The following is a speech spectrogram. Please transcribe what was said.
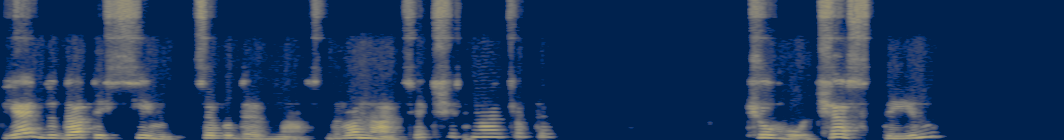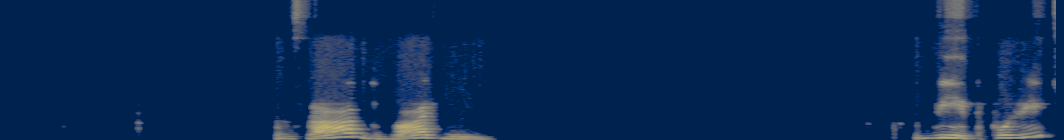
5 додати 7, це буде в нас 12 шістнадцятих. Чого? Частин за 2 дні. Відповідь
